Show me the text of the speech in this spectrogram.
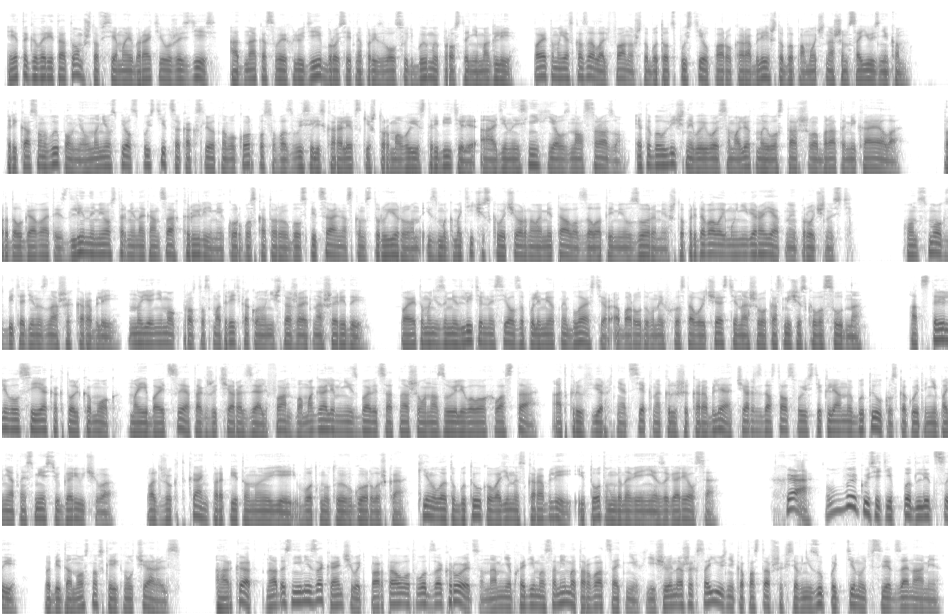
Это говорит о том, что все мои братья уже здесь, однако своих людей бросить на произвол судьбы мы просто не могли. Поэтому я сказал Альфану, чтобы тот спустил пару кораблей, чтобы помочь нашим союзникам. Приказ он выполнил, но не успел спуститься, как с летного корпуса возвысились королевские штурмовые истребители, а один из них я узнал сразу. Это был личный боевой самолет моего старшего брата Микаэла. Продолговатый, с длинными острыми на концах крыльями, корпус которого был специально сконструирован из магматического черного металла с золотыми узорами, что придавало ему невероятную прочность. Он смог сбить один из наших кораблей, но я не мог просто смотреть, как он уничтожает наши ряды. Поэтому незамедлительно сел за пулеметный бластер, оборудованный в хвостовой части нашего космического судна. Отстреливался я как только мог. Мои бойцы, а также Чарльз и Альфан помогали мне избавиться от нашего назойливого хвоста. Открыв верхний отсек на крыше корабля, Чарльз достал свою стеклянную бутылку с какой-то непонятной смесью горючего. Поджег ткань, пропитанную ей, воткнутую в горлышко, кинул эту бутылку в один из кораблей, и тот в мгновение загорелся. «Ха! Выкусите, подлецы!» Победоносно вскрикнул Чарльз. «Аркад, надо с ними заканчивать, портал вот-вот закроется, нам необходимо самим оторваться от них, еще и наших союзников, оставшихся внизу, подтянуть вслед за нами».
